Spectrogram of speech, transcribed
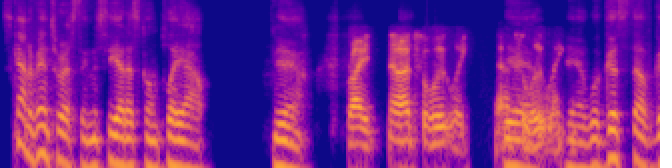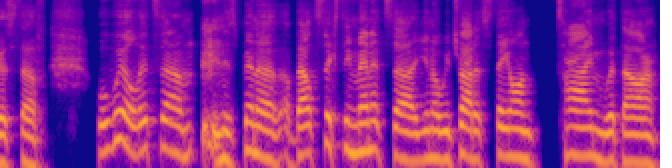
it's kind of interesting to see how that's going to play out. Yeah. Right. No, absolutely. Absolutely. Yeah. yeah. Well, good stuff. Good stuff. Well, Will, it's um, it's been a, about sixty minutes. Uh, you know, we try to stay on time with our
